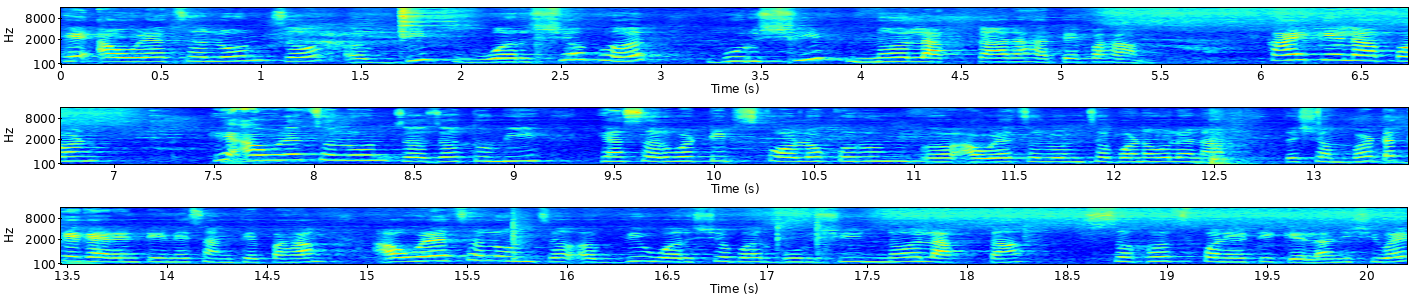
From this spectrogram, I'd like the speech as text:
हे आवळ्याचं लोणचं अगदी वर्षभर बुरशी न लागता राहते पहा. काय केलं आपण? हे आवळ्याचं लोणचं जर तुम्ही ह्या सर्व टिप्स फॉलो करून आवळ्याचं लोणचं बनवलं ना तर शंभर टक्के गॅरंटीने सांगते पहा. आवळ्याचं लोणचं अगदी वर्षभर बुरशी न लागता सहजपणे टिकेल आणि शिवाय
